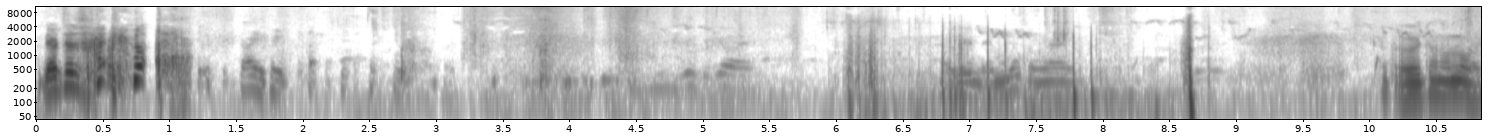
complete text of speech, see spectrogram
Đeo cho chạy. Lên mút vào ngay từ cho nó nổi.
